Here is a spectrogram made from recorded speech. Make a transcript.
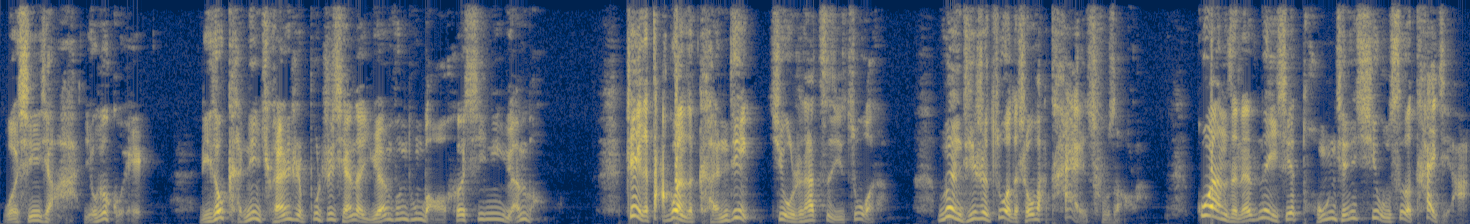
我心想啊，有个鬼，里头肯定全是不值钱的元丰通宝和西宁元宝，这个大罐子肯定就是他自己做的。问题是做的手法太粗糙了，罐子里的那些铜钱锈色太假，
